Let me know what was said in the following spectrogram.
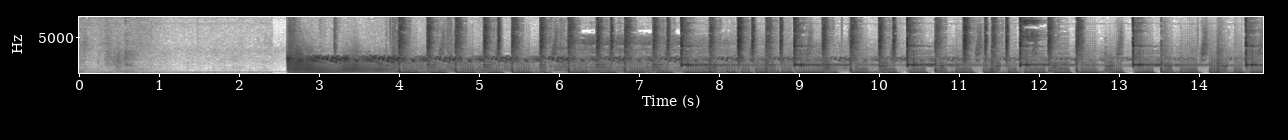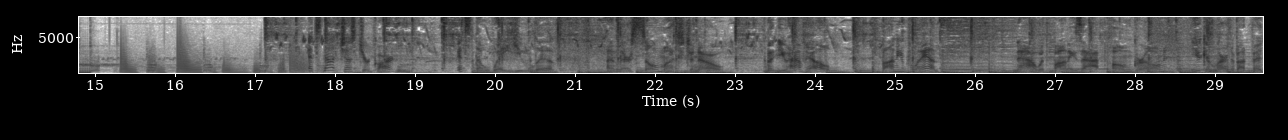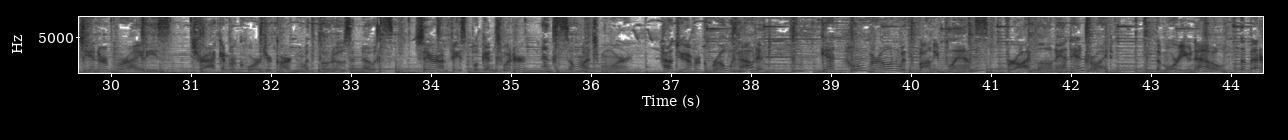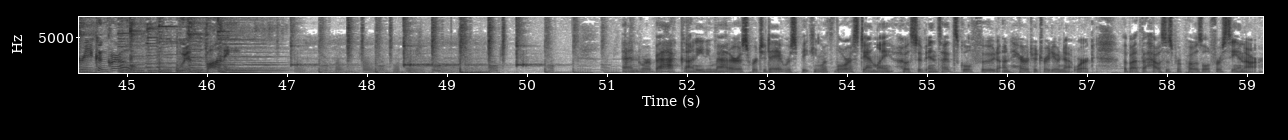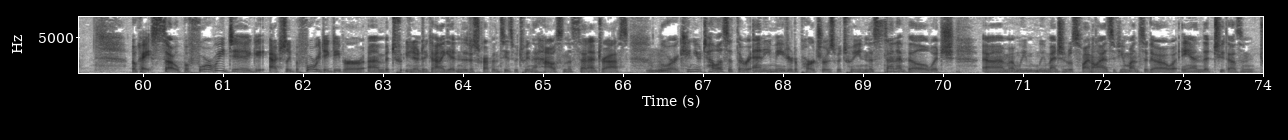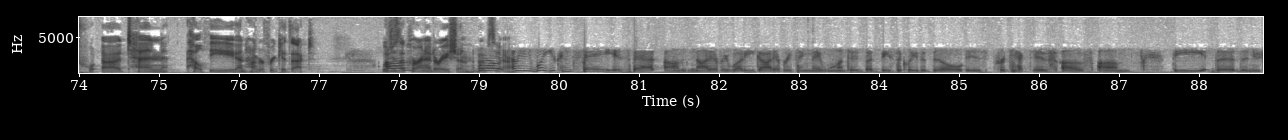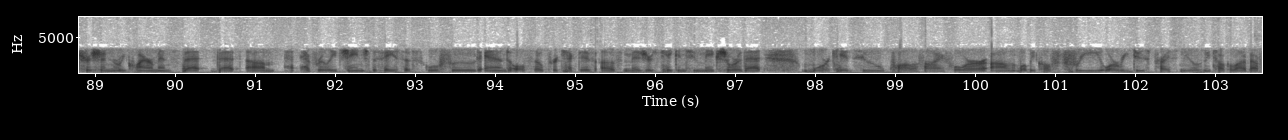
It's not just your garden, it's the way you live. And there's so much to know. But you have help Bonnie Plants. Now, with Bonnie's app, Homegrown, you can learn about veggie and herb varieties, track and record your garden with photos and notes, share on Facebook and Twitter, and so much more. How'd you ever grow without it? Get Homegrown with Bonnie Plants for iPhone and Android. The more you know, the better you can grow. With Bonnie. And we're back on Eating Matters, where today we're speaking with Laura Stanley, host of Inside School Food on Heritage Radio Network, about the House's proposal for CNR. Okay, so before we dig, actually, before we dig deeper, um, between, you know, to kind of get into the discrepancies between the House and the Senate drafts, mm-hmm. Laura, can you tell us if there were any major departures between the Senate bill, which um, we, we mentioned was finalized a few months ago, and the 2010 uh, Healthy and Hunger Free Kids Act? which um, is the um, current iteration. Well, I mean, what you can say is that um, not everybody got everything they wanted, but basically the bill is protective of. The, the, the nutrition requirements that that um, have really changed the face of school food, and also protective of measures taken to make sure that more kids who qualify for um, what we call free or reduced price meals. We talk a lot about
